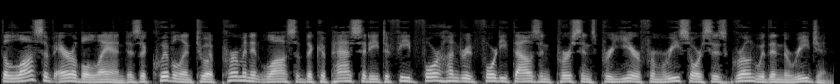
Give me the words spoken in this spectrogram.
The loss of arable land is equivalent to a permanent loss of the capacity to feed 440,000 persons per year from resources grown within the region.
